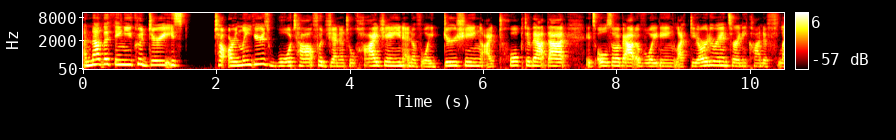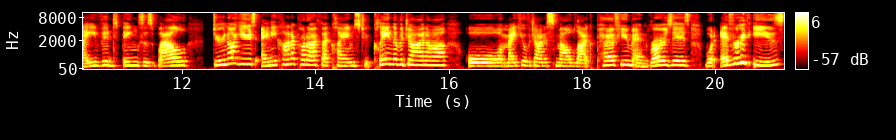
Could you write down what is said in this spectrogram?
Another thing you could do is to only use water for genital hygiene and avoid douching. I talked about that. It's also about avoiding like deodorants or any kind of flavored things as well. Do not use any kind of product that claims to clean the vagina or make your vagina smell like perfume and roses, whatever it is.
